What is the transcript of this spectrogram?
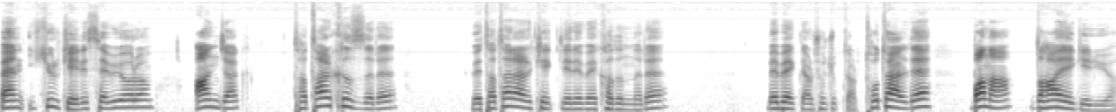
ben iki ülkeyi de seviyorum. Ancak Tatar kızları ve Tatar erkekleri ve kadınları bebekler çocuklar totalde bana daha iyi geliyor.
